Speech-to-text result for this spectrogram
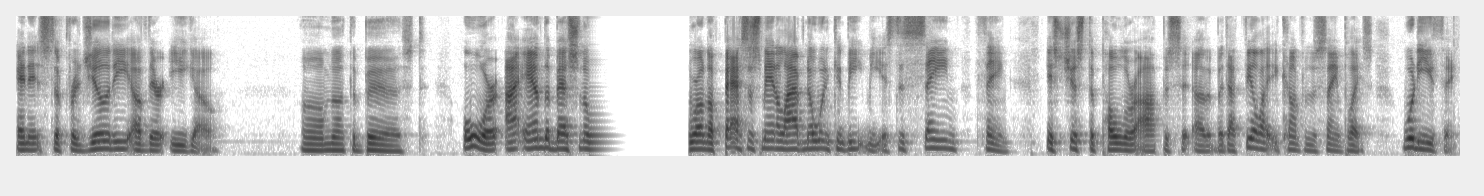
And it's the fragility of their ego. Oh, I'm not the best. Or I am the best in the world, I'm the fastest man alive. No one can beat me. It's the same thing. It's just the polar opposite of it. But I feel like it comes from the same place. What do you think?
